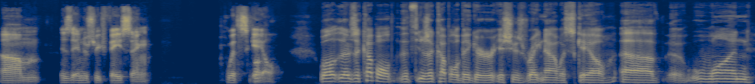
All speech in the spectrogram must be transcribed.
um, is the industry facing with scale? Well, well, there's a couple. There's a couple of bigger issues right now with scale. Uh, one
